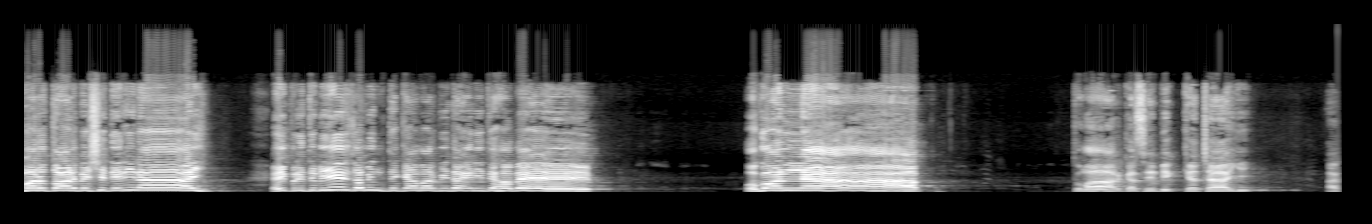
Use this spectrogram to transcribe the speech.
আমারও তো আর বেশি দেরি নাই। এই পৃথিবীর জমিন থেকে আমার বিদায় নিতে হবে। ওগো আল্লাহ, তোমার কাছে ভিক্ষা চাই আর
